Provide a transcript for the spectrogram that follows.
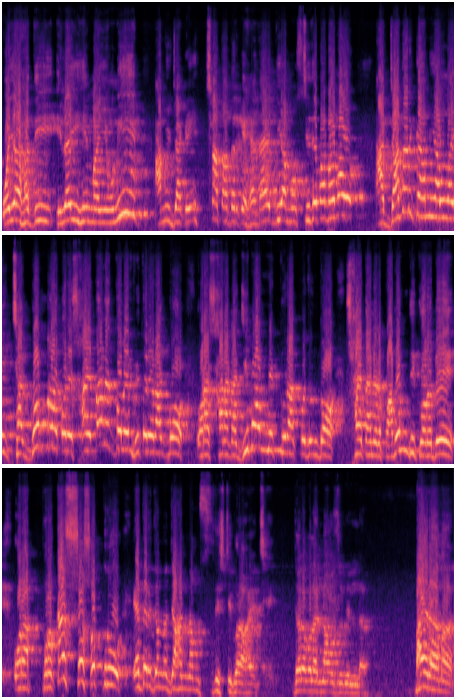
ওয়াহাদি ইলাইহি মাইউনিব আমি যাকে ইচ্ছা তাদেরকে হেদায়ত দিয়া মসজিদে পাঠাবো। আর যাদেরকে আমি আল্লাহ ইচ্ছা গোমরা করে শয়তানের দলের ভিতরে রাখব, ওরা সারাটা জীবন মৃত্যুর আগ পর্যন্ত শয়তানের পাবন্দি করবে। ওরা প্রকাশ্য শত্রু, এদের জন্য জাহান্নাম সৃষ্টি করা হয়েছে। যারা বলেন, নাউজুবিল্লাহ। ভাইরা আমার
